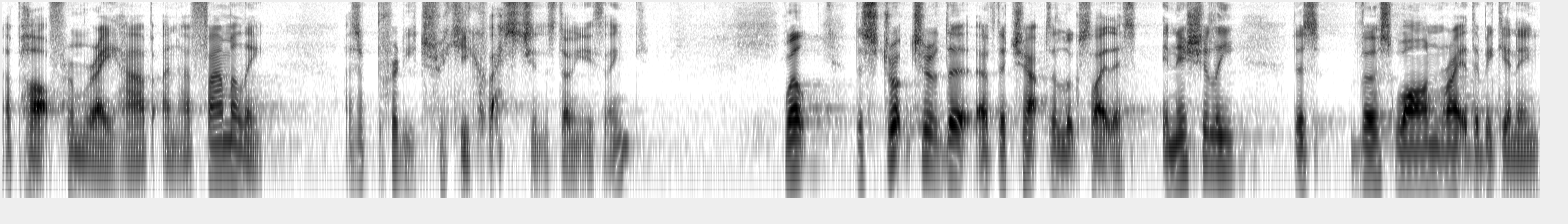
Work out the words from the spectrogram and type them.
apart from Rahab and her family? Those are pretty tricky questions, don't you think? Well, the structure of the, of the chapter looks like this. Initially, there's verse 1 right at the beginning.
